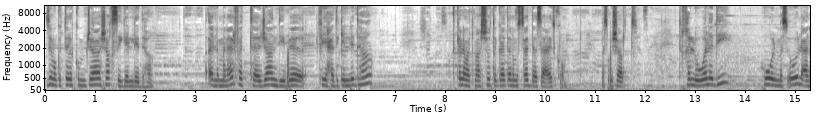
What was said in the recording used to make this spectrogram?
زي ما قلت لكم جاء شخص يقلدها. لما عرفت جان دي في حد يقلدها تكلمت مع الشرطة قالت أنا مستعدة أساعدكم. بس بشرط تخلوا ولدي هو المسؤول عن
